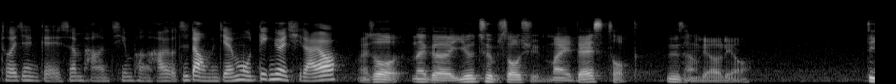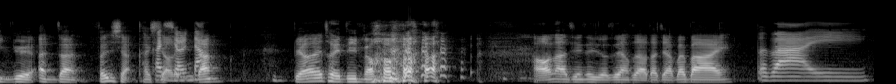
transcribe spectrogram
推荐给身旁亲朋好友知道我们节目，订阅起来哦。没错，那个 YouTube 搜寻 My Desk Talk 日常聊聊，订阅、按赞、分享、开小铃铛，不要再退订了。好，那今天这集就这样子啊，大家拜拜，拜拜。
